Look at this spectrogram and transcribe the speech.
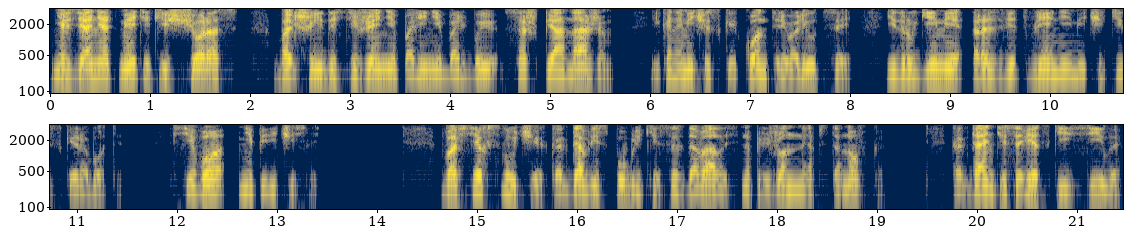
Нельзя не отметить еще раз большие достижения по линии борьбы со шпионажем, экономической контрреволюцией и другими разветвлениями чекистской работы. Всего не перечислить. Во всех случаях, когда в республике создавалась напряженная обстановка, когда антисоветские силы,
